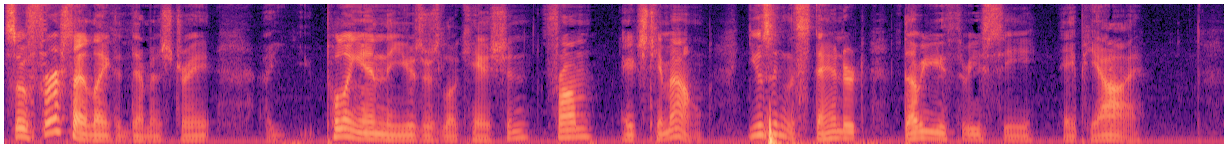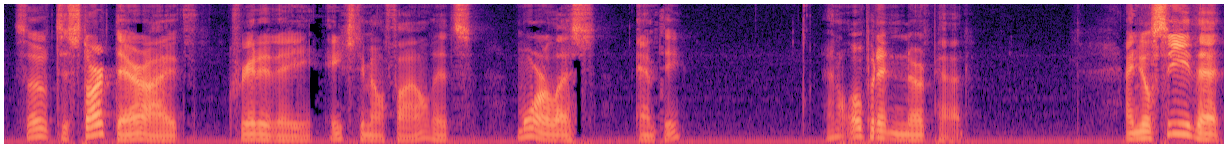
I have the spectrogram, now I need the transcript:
So first I'd like to demonstrate uh, pulling in the user's location from HTML using the standard W3C API. So to start there, I've created a HTML file that's more or less empty, and I'll open it in Notepad. And you'll see that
